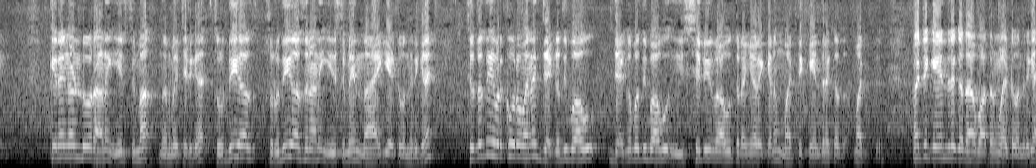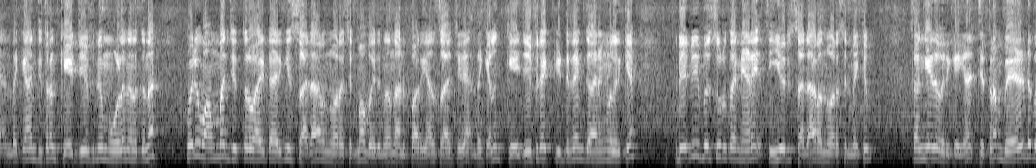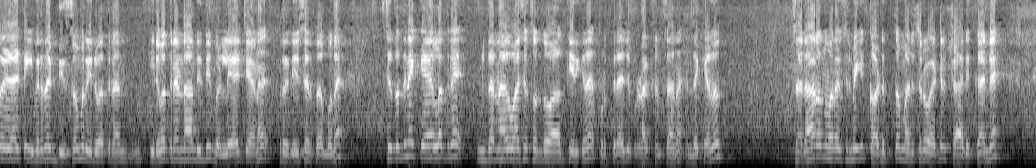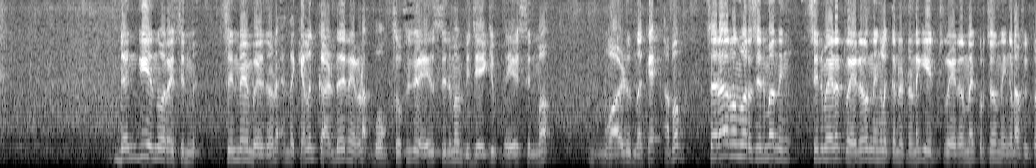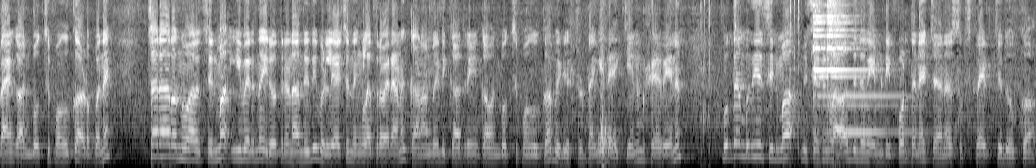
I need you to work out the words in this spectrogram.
കിരങ്ങണ്ടൂറാണ് ഈ സിനിമ നിർമ്മിച്ചിരിക്കുന്നത്. ശ്രുതി ഹാസ്- ശ്രുതി ഹാസനാണ് ഈ സിനിമയിൽ നായികയായിട്ട് വന്നിരിക്കുന്നത്. ചിത്രത്തിൽ ഇവർക്ക് പുറമെ ജഗതി ബാബു ജഗപതി ബാബു ഈശ്വരി റാവു തുടങ്ങിയവരൊക്കെയാണ് മറ്റ് കേന്ദ്ര കഥ മറ്റ് മറ്റ് കേന്ദ്ര കഥാപാത്രങ്ങളായിട്ട് വന്നിരിക്കുന്നത്. എന്തൊക്കെയാണ് ചിത്രം? കെ ജി എഫിന് മുകളിൽ നിൽക്കുന്ന ഒരു വമ്പൻ ചിത്രമായിട്ടായിരിക്കും സലാർ എന്ന് പറയുന്ന സിനിമ വരുന്നതെന്നാണ് ഇപ്പോൾ അറിയാൻ സാധിച്ചത്. എന്തൊക്കെയാണ് കെ ജി എഫിലെ കിടിലൻ ഗാനങ്ങൾ ഒരുക്കിയ രവി ബസൂർ തന്നെയാണ് ഈ ഒരു സലാർ എന്ന് പറയുന്ന സിനിമയ്ക്കും സംഗീതം ഒരുക്കിയിരിക്കുന്നത് ചിത്രം വേൾഡ് വൈഡായിട്ട് ഈ വരുന്ന ഡിസംബർ ഇരുപത്തിരണ്ട് ഇരുപത്തിരണ്ടാം തീയതി വെള്ളിയാഴ്ചയാണ് റിലീസ് നടത്താൻ പോകുന്നത്. ചിത്രത്തിന് കേരളത്തിന് വിതരണാവകാശം സ്വന്തമാക്കിയിരിക്കുന്നത് പൃഥ്വിരാജ് പ്രൊഡക്ഷൻസ് ആണ്. എന്തൊക്കെയാണ്? സരാർ എന്ന് പറയുന്ന സിനിമയ്ക്ക് കടുത്ത മത്സരമായിട്ട് ഷാരുഖ് ഖാന്റെ ഡങ്കി എന്ന് പറയുന്ന സിനിമ സിനിമയും വരുന്നുണ്ട്. എന്തൊക്കെയാണ്? കണ്ടു തന്നെ ബോക്സ് ഓഫീസിൽ ഏത് സിനിമ വിജയിക്കും ഏത് സിനിമ വാഴും എന്നൊക്കെ അപ്പം സരാർ എന്ന് പറയുന്ന സിനിമ സിനിമയുടെ ട്രെയിലർ നിങ്ങൾ കണ്ടിട്ടുണ്ടെങ്കിൽ ഈ ട്രെയിലറിനെ കുറിച്ച് നിങ്ങളുടെ അഭിപ്രായം കമന്റ് ബോക്സിൽ പങ്കുവെക്കുക. അതോടൊപ്പം തന്നെ സലാർ എന്ന് പറയുന്ന സിനിമ ഈ വരുന്ന ഇരുപത്തിരണ്ടാം തീയതി വെള്ളിയാഴ്ച നിങ്ങൾ എത്ര പേരാണ് കാണാൻ വേണ്ടി കാത്തിരിക്കും കമന്റ് ബോക്സിൽ പങ്കുവെക്കുക. വീഡിയോ ഇഷ്ടപ്പെട്ടെങ്കിൽ ലൈക്ക് ചെയ്യാനും ഷെയർ ചെയ്യാനും. പുത്തൻ പുതിയ സിനിമ വിശേഷങ്ങൾ ആകുന്നതിന് വേണ്ടി ഇപ്പോൾ തന്നെ ചാനൽ സബ്സ്ക്രൈബ് ചെയ്ത് വെക്കുക.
